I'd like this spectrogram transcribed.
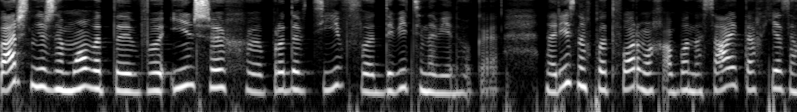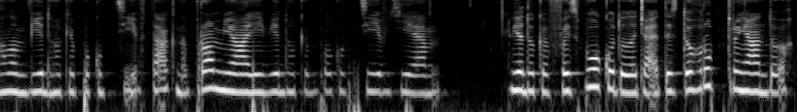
Перш ніж замовити в інших е, продавців, е, дивіться на відгуки. На різних платформах або на сайтах є загалом відгуки покупців. Так? На Prom.ua є відгуки покупців, є відгуки в Фейсбуку, долучайтесь до груп трояндових.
